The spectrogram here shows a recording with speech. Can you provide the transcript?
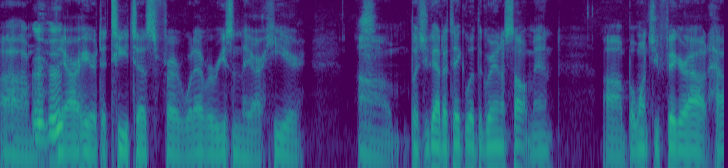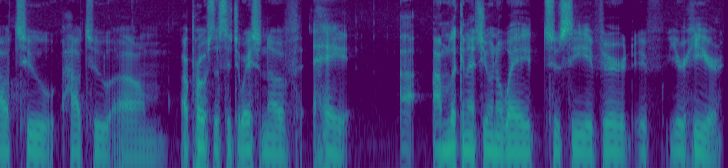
Um, Mhm. They are here to teach us for whatever reason they are here. Um, but you got to take it with a grain of salt, man. Uh, but once you figure out how to how to um, approach the situation of, hey, I, I'm looking at you in a way to see if you're if you're here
